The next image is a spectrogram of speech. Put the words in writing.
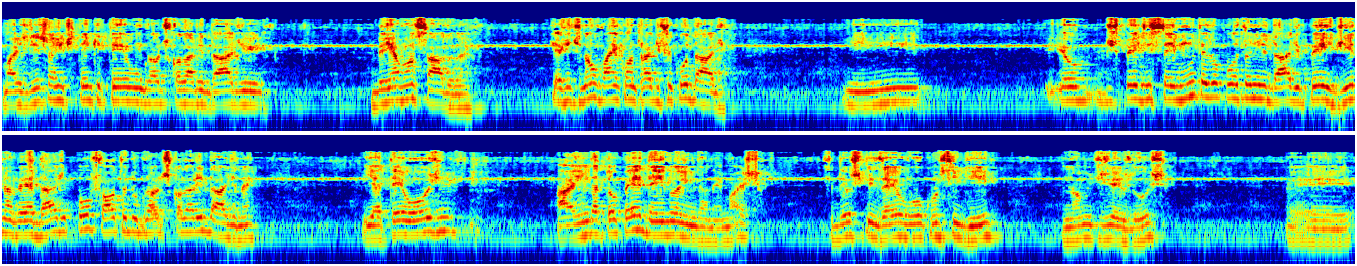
mas disso a gente tem que ter um grau de escolaridade bem avançado, né? Que a gente não vai encontrar dificuldade. E eu desperdicei muitas oportunidades, perdi, na verdade, por falta do grau de escolaridade, né? E até hoje ainda estou perdendo ainda, né? Mas se Deus quiser eu vou conseguir, em nome de Jesus, é,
